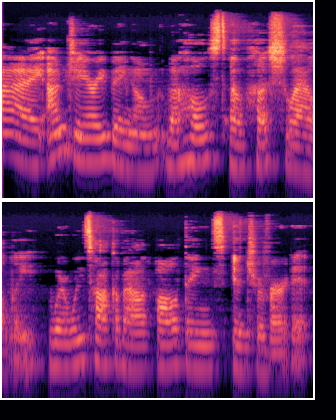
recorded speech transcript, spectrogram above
Hi, I'm Jeri Bingham, the host of Hush Loudly, where we talk about all things introverted.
